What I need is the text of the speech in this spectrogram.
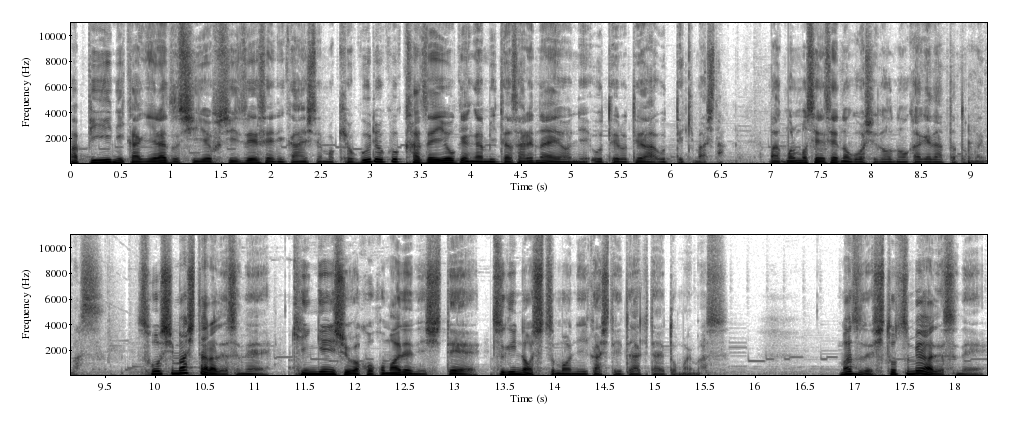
まあ、PE に限らず CFC 税制に関しても極力課税要件が満たされないように打てる手は打ってきました。まあ、これも先生のご指導のおかげだったと思います。そうしましたらですね金言集はここまでにして次の質問に生かしていただきたいと思います。まず1つ目はですね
